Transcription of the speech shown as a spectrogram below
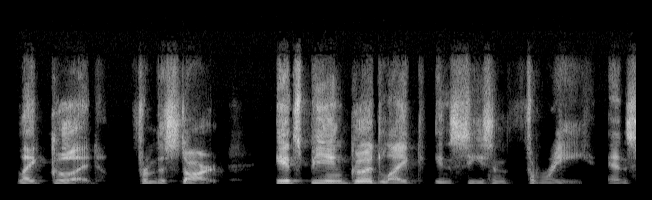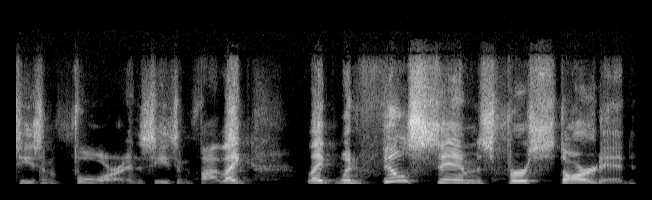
like good from the start. It's being good like in season three and season four and season five. Like like when Phil Simms first started,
